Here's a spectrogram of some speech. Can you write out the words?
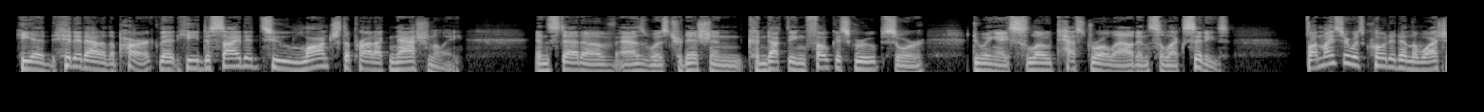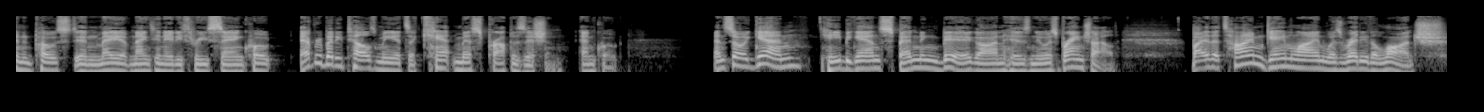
he had hit it out of the park that he decided to launch the product nationally instead of, as was tradition, conducting focus groups or doing a slow test rollout in select cities. Von Meister was quoted in the Washington Post in May of 1983 saying, quote, Everybody tells me it's a can't miss proposition, end quote. And so again, he began spending big on his newest brainchild. By the time GameLine was ready to launch,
